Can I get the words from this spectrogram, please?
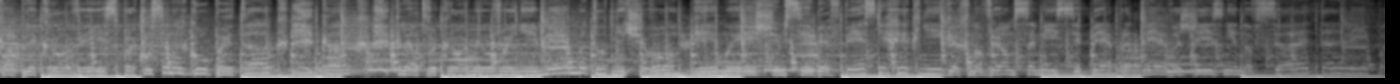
капли крови из прокусанных губ И так, как клятвы кроме, увы, не имеем мы тут ничего. И мы ищем себя в песнях и книгах Но врем сами себе про древо жизни Но все это липа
